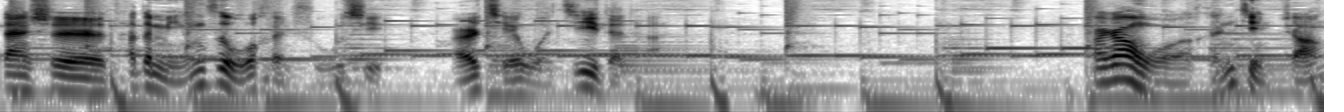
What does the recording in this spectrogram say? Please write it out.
但是他的名字我很熟悉，而且我记得他。他让我很紧张。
